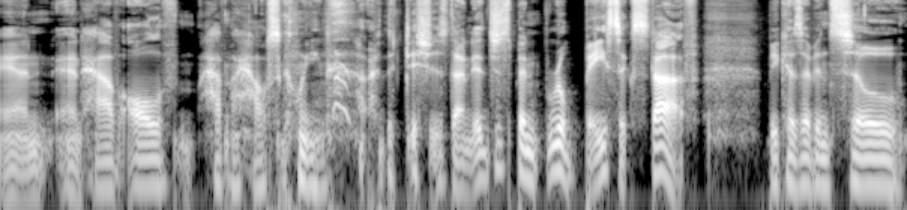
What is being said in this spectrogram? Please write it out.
and and have all of have my house clean, the dishes done. It's just been real basic stuff because I've been so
